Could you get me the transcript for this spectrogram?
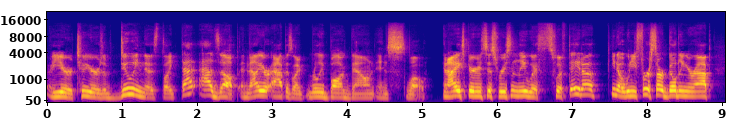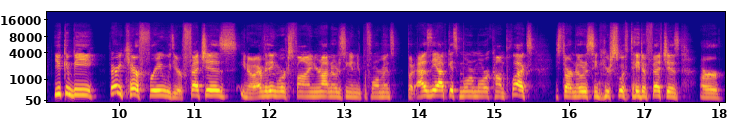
a year, two years of doing this, like that adds up. And now your app is like really bogged down and slow. And I experienced this recently with Swift Data. You know, when you first start building your app, you can be very carefree with your fetches. You know, everything works fine. You're not noticing any performance. But as the app gets more and more complex, you start noticing your Swift Data fetches are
